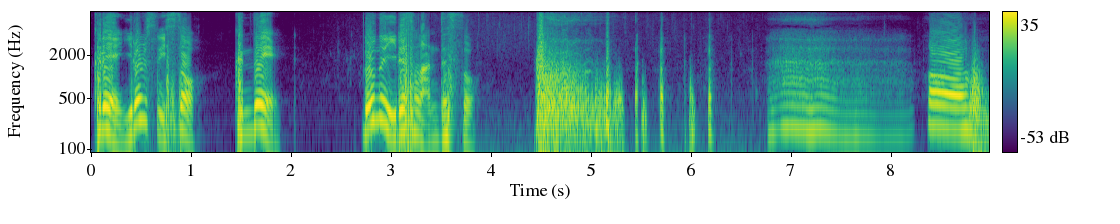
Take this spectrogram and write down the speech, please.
그래 이럴 수 있어. 근데 너는 이래선 안 됐어. 아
